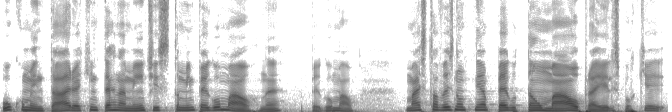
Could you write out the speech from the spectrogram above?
o comentário é que internamente isso também pegou mal, né? Pegou mal. Mas talvez não tenha pego tão mal para eles, porque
